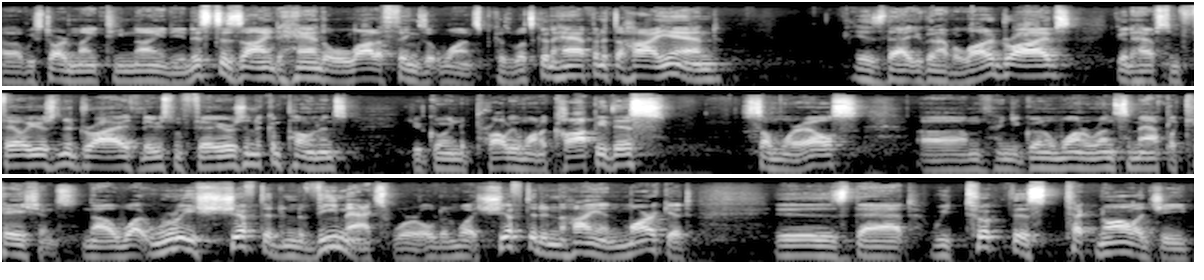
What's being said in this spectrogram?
Uh, we started in 1990, and it's designed to handle a lot of things at once. Because what's going to happen at the high end is that you're going to have a lot of drives. You're going to have some failures in the drive, maybe some failures in the components. You're going to probably want to copy this somewhere else. Um, and you're going to want to run some applications. Now, what really shifted in the VMAX world and what shifted in the high end market is that we took this technology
